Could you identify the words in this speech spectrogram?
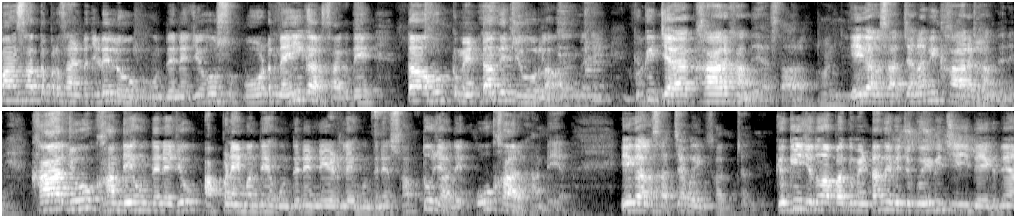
5-7% ਜਿਹੜੇ ਲੋਕ ਹੁੰਦੇ ਨੇ, ਜੇ ਉਹ ਸਪੋਰਟ ਨਹੀਂ ਕਰ ਸਕਦੇ ਤਾਂ ਉਹ ਕਮੈਂਟਾਂ ਤੇ ਜ਼ੋਰ ਲਾ ਦਿੰਦੇ ਨੇ ਕਿਉਂਕਿ ਜੈ ਖਾਰ ਖਾਂਦੇ ਆ ਸਤਾਰ। ਹਾਂਜੀ। ਇਹ ਗੱਲ ਸੱਚ ਆ ਨਾ ਵੀ ਖਾਰ ਖਾਂਦੇ ਨੇ। ਖਾਰ ਜੋ ਖਾਂਦੇ ਹੁੰਦੇ ਨੇ ਜੋ ਆਪਣੇ ਬੰਦੇ ਹੁੰਦੇ ਨੇ ਨੇੜਲੇ ਹੁੰਦੇ ਨੇ ਸਭ ਤੋਂ ਜ਼ਿਆਦਾ ਉਹ ਖਾਰ ਖਾਂਦੇ ਆ। ਇਹ ਗੱਲ ਸੱਚ ਆ ਬਈ। ਸੱਚ ਆ ਜੀ। ਕਿਉਂਕਿ ਜਦੋਂ ਆਪਾਂ ਕਮੈਂਟਾਂ ਦੇ ਵਿੱਚ ਕੋਈ ਵੀ ਚੀਜ਼ ਦੇਖਦੇ ਆ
